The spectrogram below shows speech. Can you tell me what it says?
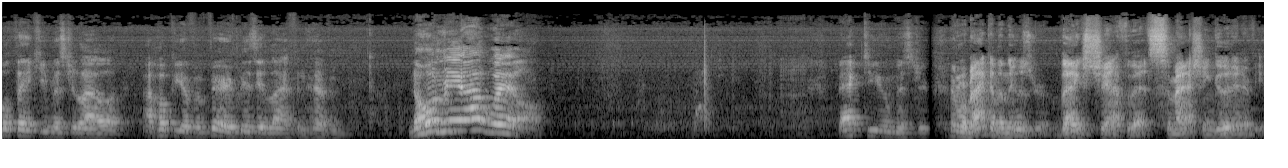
Well, thank you, Mr. Loyola. I hope you have a very busy life in heaven. Knowing me, I will. Back to you, Mr. And we're back in the newsroom. Thanks, Chad, for that smashing good interview.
